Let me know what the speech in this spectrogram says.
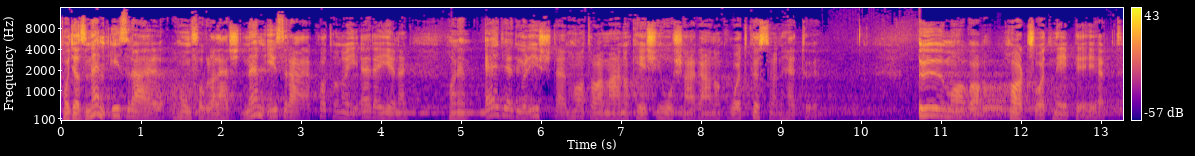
hogy az nem Izrael, a honfoglalás nem Izrael katonai erejének, hanem egyedül Isten hatalmának és jóságának volt köszönhető. Ő maga harcolt népéért.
